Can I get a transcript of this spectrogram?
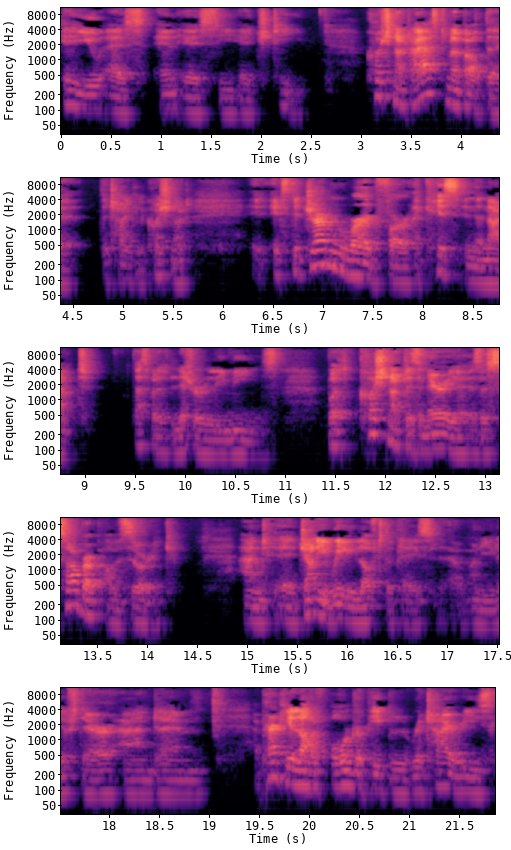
K-U-S-N-A-C-H-T. Kusnacht, I asked him about the, the title Kusnacht. It's the German word for a kiss in the night. That's what it literally means. But Kusnacht is an area, is a suburb of Zurich. And uh, Johnny really loved the place uh, when he lived there. And um, apparently a lot of older people, retirees,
